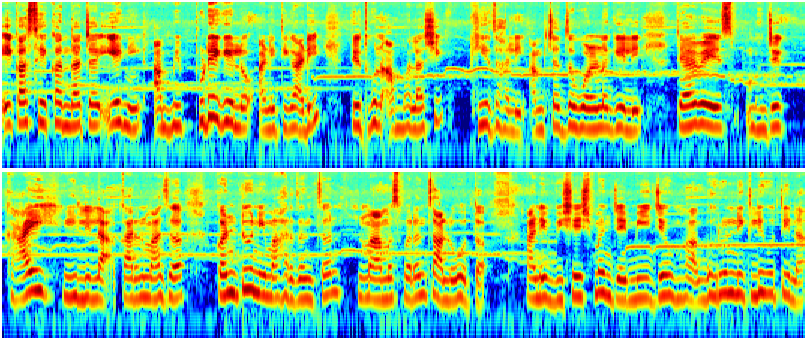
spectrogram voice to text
एका सेकंदाच्या येणी आम्ही पुढे गेलो आणि ती गाडी तिथून आम्हाला अशी हे झाली. आमच्या जवळनं गेली. त्यावेळेस म्हणजे काय ही कारण माझं कंटिन्यू महाराजांचं नामस्मरण चालू होतं. आणि विशेष म्हणजे मी जेव्हा घरून निघली होती ना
